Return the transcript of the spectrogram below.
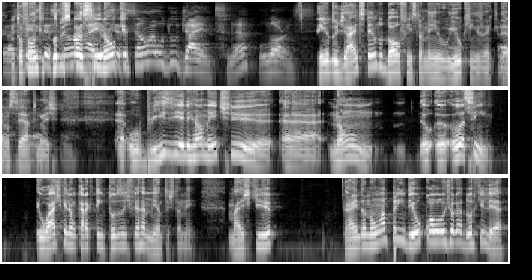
não tô falando exceção, que todos estão assim, não. A exceção é o do Giants, né? O Lawrence. Tem o do Giants, tem o do Dolphins também, o Wilkins, né? Que deram é, certo, é, mas. É. É, o Breeze, ele realmente é, não eu, eu, eu, assim, eu acho que ele é um cara que tem todas as ferramentas também, mas que ainda não aprendeu qual é o jogador que ele é.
